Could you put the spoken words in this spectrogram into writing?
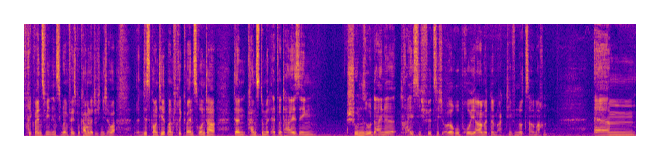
Frequenz wie in Instagram, Facebook haben wir natürlich nicht, aber diskontiert man Frequenz runter, dann kannst du mit Advertising schon so deine 30, 40 Euro pro Jahr mit einem aktiven Nutzer machen. Ähm,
